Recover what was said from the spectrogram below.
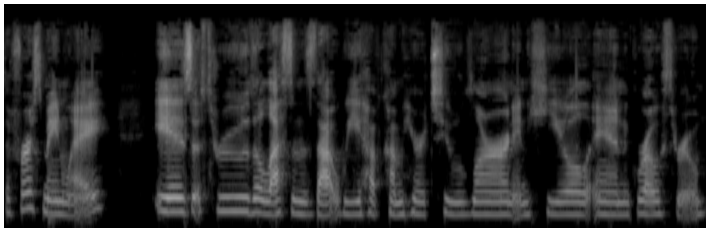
the first main way is through the lessons that we have come here to learn and heal and grow through.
